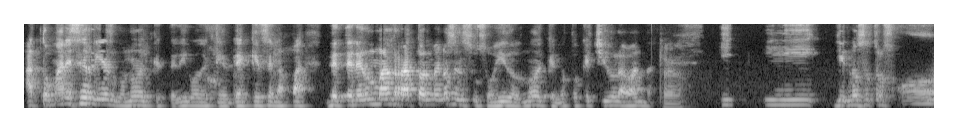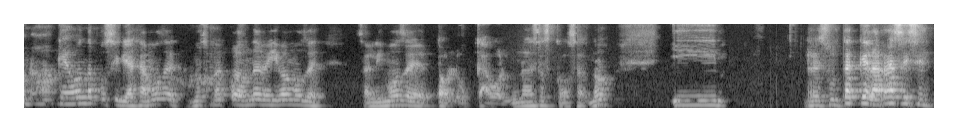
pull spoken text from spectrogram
a tomar ese riesgo, ¿no? Del que te digo, de que, de que se la de tener un mal rato al menos en sus oídos, ¿no? De que no toque chido la banda. Claro. Y, y, nosotros, oh, no, ¿qué onda? Pues si viajamos de, no sé por dónde íbamos, de, salimos de Toluca o alguna de esas cosas, ¿no? Y resulta que la raza dice,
